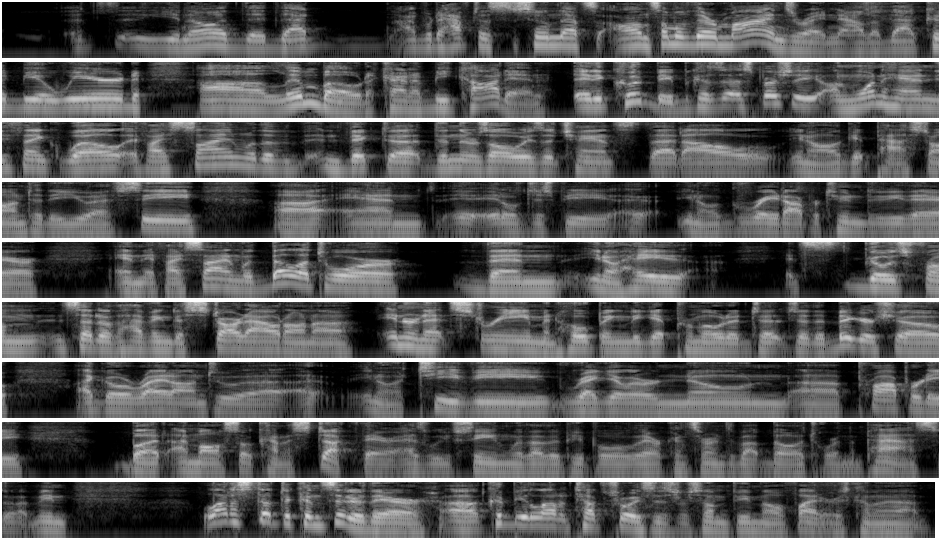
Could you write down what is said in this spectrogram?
you know, that, that I would have to assume that's on some of their minds right now that that could be a weird uh, limbo to kind of be caught in. It, could be because, especially on one hand, you think, well, if I sign with Invicta, then there's always a chance that I'll, you know, I'll get passed on to the UFC, uh, and it, will just be, a, you know, a great opportunity there. And if I sign with Bellator, then you know, hey, it goes from instead of having to start out on a internet stream and hoping to get promoted to, to the bigger show, I go right onto a, a you know a TV regular known uh, property. But I'm also kind of stuck there, as we've seen with other people their concerns about Bellator in the past. So I mean, a lot of stuff to consider there. Uh, could be a lot of tough choices for some female fighters coming up.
